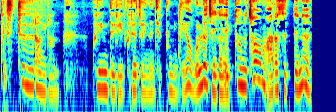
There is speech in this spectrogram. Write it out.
텍스트랑 이런 그림들이 그려져 있는 제품인데요. 원래 제가 앱톤을 처음 알았을 때는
